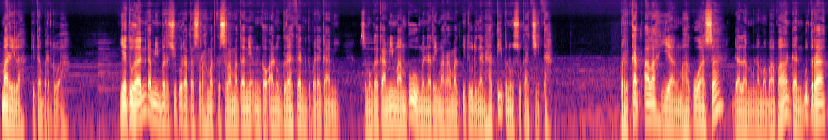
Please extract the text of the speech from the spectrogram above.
Marilah kita berdoa. Ya Tuhan, kami bersyukur atas rahmat keselamatan yang Engkau anugerahkan kepada kami. Semoga kami mampu menerima rahmat itu dengan hati penuh sukacita. Berkat Allah yang Maha Kuasa dalam nama Bapa dan Putra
